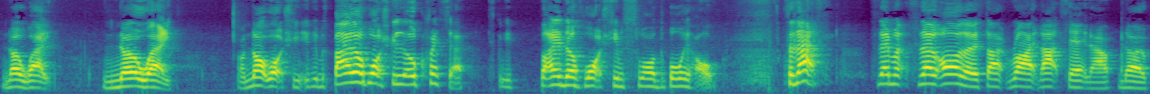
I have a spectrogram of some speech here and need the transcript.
No way. No way. I'm not watching. If it was bad enough watching a little critter, it's going to be bad enough watching him swallow the boy whole. So that's so then, so then Arlo is like, right, that's it now. No,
